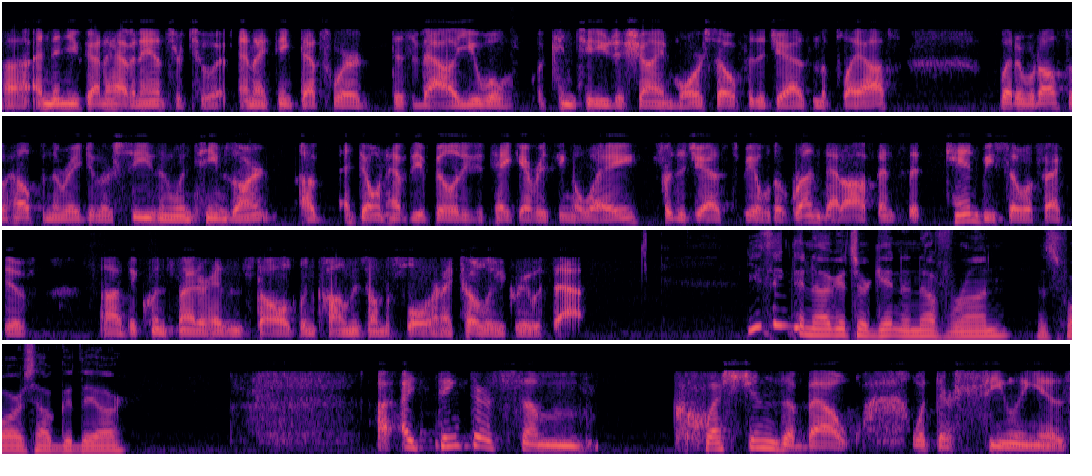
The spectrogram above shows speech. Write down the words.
Uh, and then you've got to have an answer to it. And I think that's where this value will continue to shine more so for the Jazz in the playoffs. But it would also help in the regular season when teams aren't uh, don't have the ability to take everything away for the Jazz to be able to run that offense that can be so effective uh, that Quin Snyder has installed when Conley's on the floor. And I totally agree with that. You think the Nuggets are getting enough run as far as how good they are? I think there's some questions about what their ceiling is,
